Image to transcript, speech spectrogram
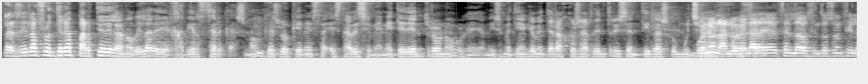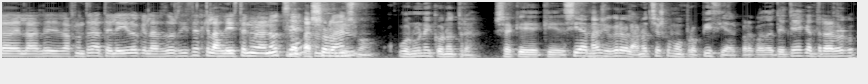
Las de la frontera parte de la novela de Javier Cercas, ¿no? Que es lo que en esta, esta, vez se me mete dentro, ¿no? Porque a mí se me tienen que meter las cosas dentro y sentirlas con mucha Bueno, la novela de Zelda 211 y la de leyes de la frontera, te he leído que las dos dices que las leíste en una noche. Me pasó lo mismo, con una y con otra. O sea, que, que, sí, además yo creo que la noche es como propicia para cuando te tiene que entrar algo.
